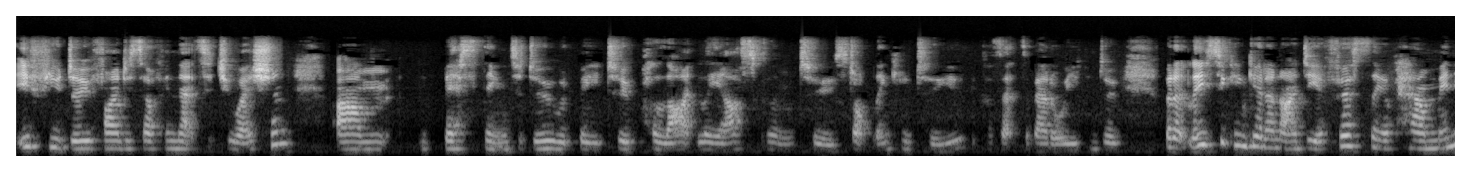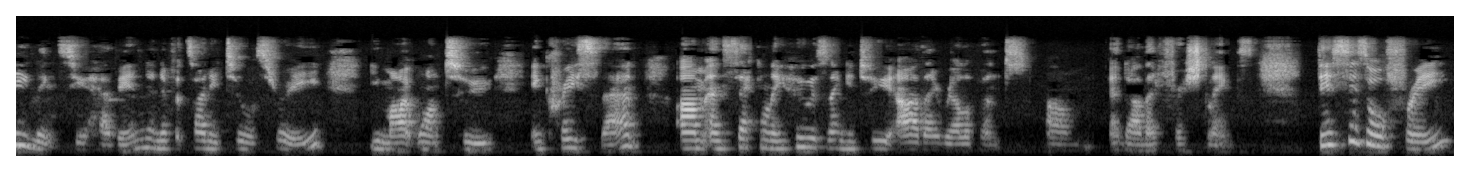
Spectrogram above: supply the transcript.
if you do find yourself in that situation, um, best thing to do would be to politely ask them to stop linking to you because that's about all you can do. But at least you can get an idea, firstly, of how many links you have in, and if it's only two or three, you might want to increase that. Um, and secondly, who is linking to you? Are they relevant? Um, and are they fresh links? This is all free.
